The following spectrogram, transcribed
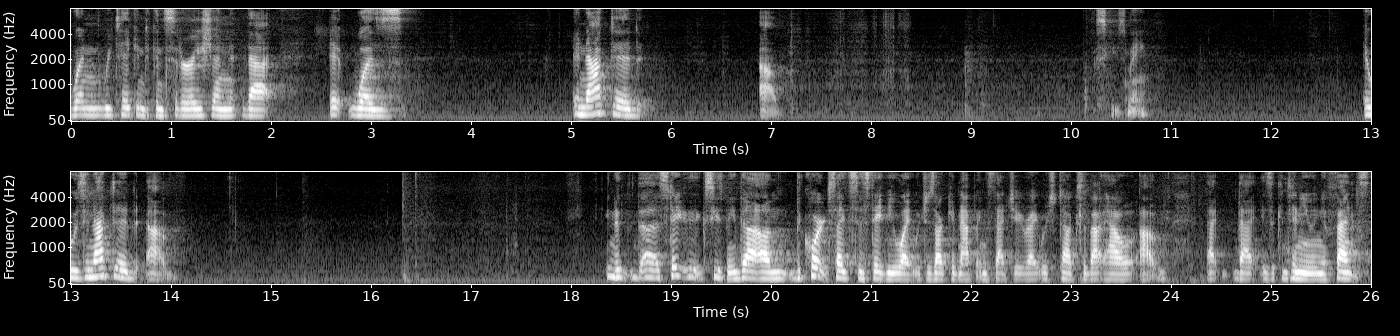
when we take into consideration that it was enacted, uh, excuse me, it was enacted uh, you know, the state, excuse me, the, um, the court cites the state v. White, which is our kidnapping statute, right, which talks about how, um, that, that is a continuing offense.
